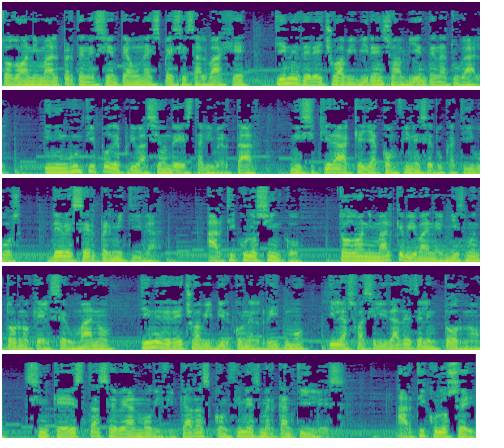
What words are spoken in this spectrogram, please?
Todo animal perteneciente a una especie salvaje tiene derecho a vivir en su ambiente natural, y ningún tipo de privación de esta libertad ni siquiera aquella con fines educativos, debe ser permitida. Artículo 5. Todo animal que viva en el mismo entorno que el ser humano tiene derecho a vivir con el ritmo y las facilidades del entorno sin que éstas se vean modificadas con fines mercantiles. Artículo 6.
